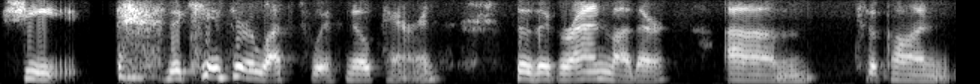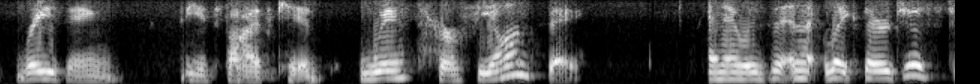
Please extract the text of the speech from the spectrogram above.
she, the kids are left with no parents. So the grandmother um, took on raising these five kids with her fiance. And it was and like they're just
